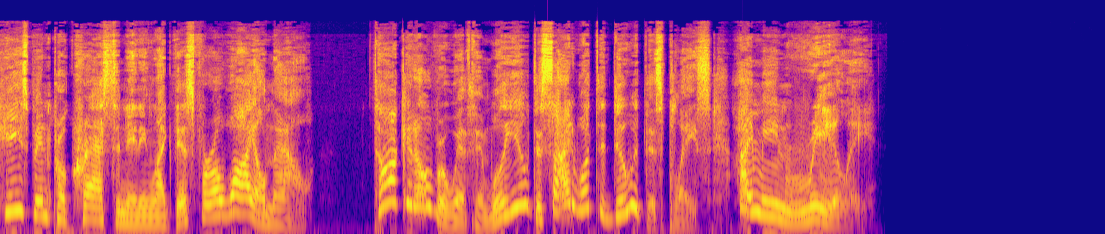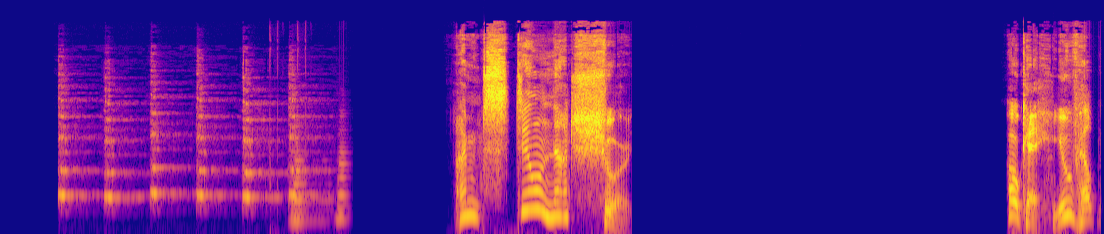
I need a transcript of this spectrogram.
He's been procrastinating like this for a while now. Talk it over with him, will you? Decide what to do with this place. I mean, really. I'm still not sure. Okay, you've helped.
